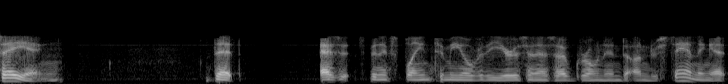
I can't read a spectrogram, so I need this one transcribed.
saying that as it's been explained to me over the years and as I've grown into understanding it,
